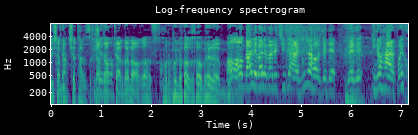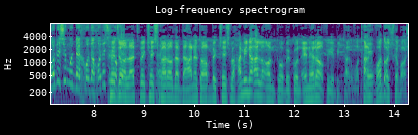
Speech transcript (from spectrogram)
هم این چه طرز خطاب آقا؟ کردن آقاست قربون آقا برم. آه آه، بله بله بله چیز از اون لحاظه ده- ده- ده- اینا حرفای خودشون بود به خدا خودشون. خجالت بکش برادر دهنت آب بکش و همین الان تو بکن. انحرافی بی تقوا تقوا داشته باش.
